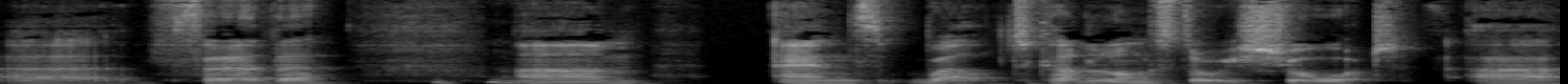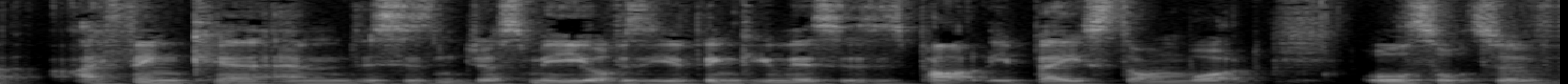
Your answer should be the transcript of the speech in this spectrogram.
uh, further. Um, and well, to cut a long story short, uh, I think, uh, and this isn't just me, obviously, you're thinking this, this is partly based on what all sorts of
